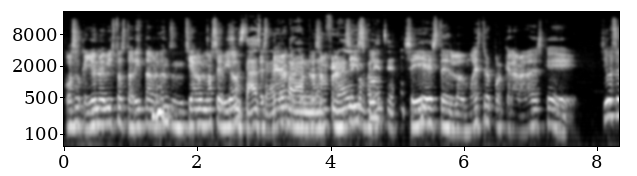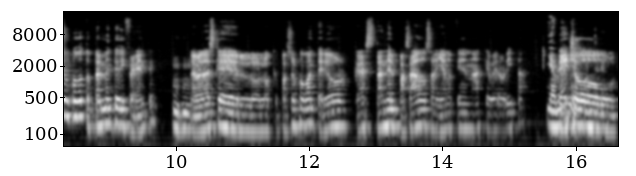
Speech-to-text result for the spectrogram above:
Cosas que yo no he visto hasta ahorita, ¿verdad? En Seattle no se vio. Se Espero que contra San Francisco sí, este, lo muestre, porque la verdad es que sí va a ser un juego totalmente diferente. La verdad es que lo, lo que pasó el juego anterior está en el pasado, o sea, ya no tiene nada que ver ahorita. Y De hecho,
